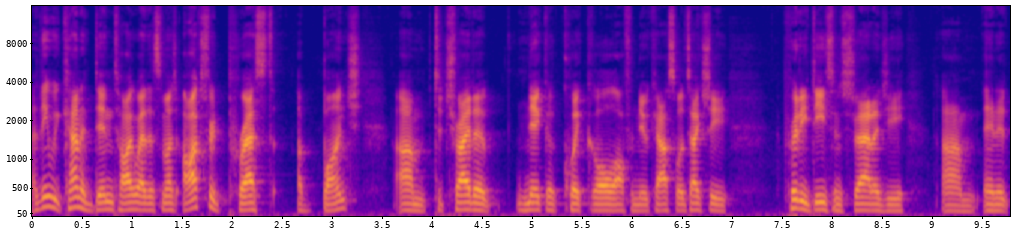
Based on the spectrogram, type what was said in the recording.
I think we kind of didn't talk about this much. Oxford pressed a bunch um, to try to nick a quick goal off of Newcastle. It's actually a pretty decent strategy, um, and it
